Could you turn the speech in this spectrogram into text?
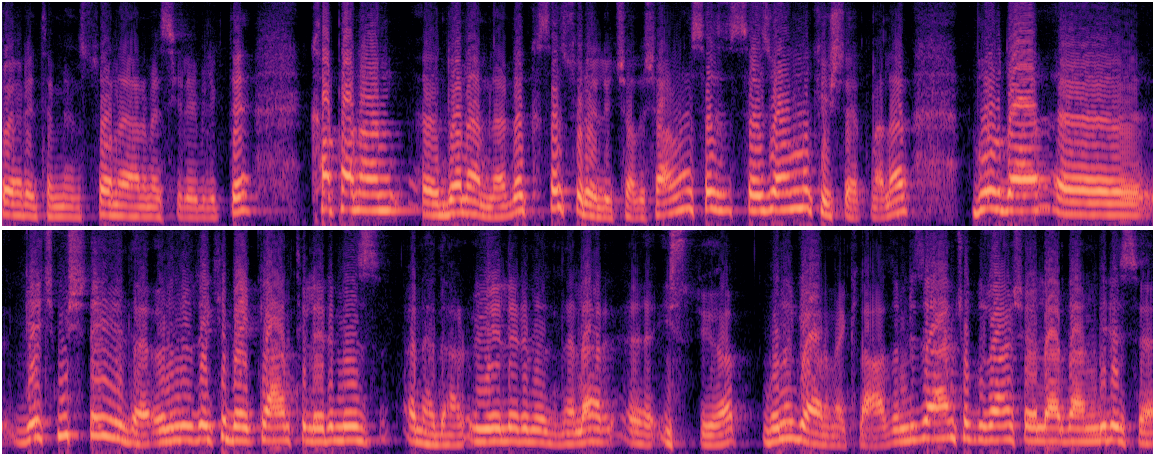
öğretimin sona ermesiyle birlikte kapanan e, dönemlerde kısa süreli çalışan ve se- sezonluk işletmeler. Burada e, geçmiş değil de önümüzdeki beklentilerimiz ne der, üyelerimiz neler e, istiyor bunu görmek lazım. Bize en çok uzayan şeylerden birisi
